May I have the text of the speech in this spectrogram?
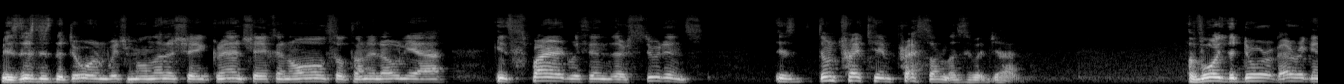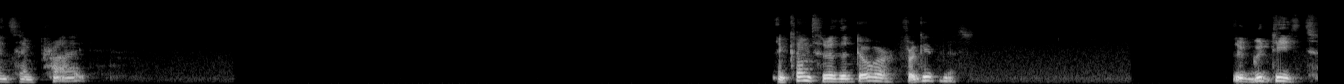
Means this is the door in which Mawlana Shaykh, Grand Shaykh and all Sultan al Awliya inspired within their students is don't try to impress Allah Avoid the door of arrogance and pride. And come through the door forgiveness, through good deeds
